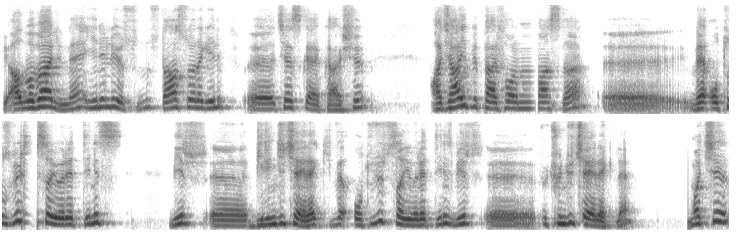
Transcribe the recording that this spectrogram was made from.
bir Alba Berlin'e yeniliyorsunuz. Daha sonra gelip e, Ceska'ya karşı acayip bir performansla e, ve 31 sayı ürettiğiniz bir e, birinci çeyrek ve 33 sayı ürettiğiniz bir e, üçüncü çeyrekle maçı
